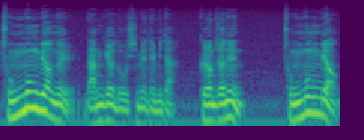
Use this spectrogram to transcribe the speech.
종목명을 남겨 놓으시면 됩니다. 그럼 저는 종목명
